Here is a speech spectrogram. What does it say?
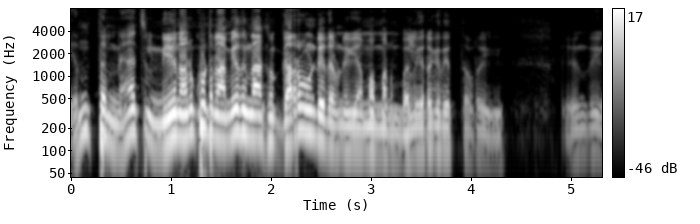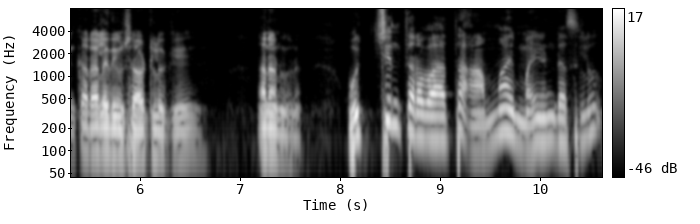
ఎంత న్యాచురల్ నేను అనుకుంటా నా మీద నాకు గర్వం ఉండేదండి. ఈ అమ్మ మనం బలి ఎరగదెత్తాం రా ఏంది ఇంకా రాలేదు షాట్లోకి? అని అనుకున్నా. వచ్చిన తర్వాత ఆ అమ్మాయి మైండ్ అసలు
